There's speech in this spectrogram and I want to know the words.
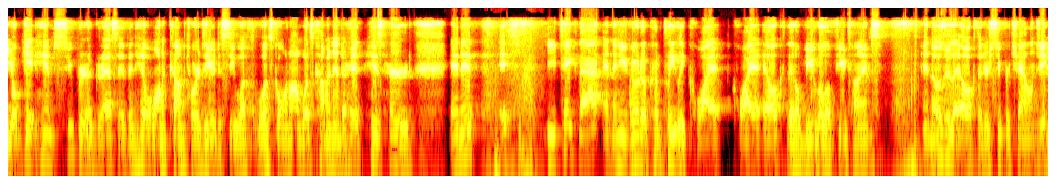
you'll get him super aggressive and he'll want to come towards you to see what what's going on what's coming into his, herd. And it, it you take that and then you go to a completely quiet quiet elk that'll bugle a few times. And those are the elk that are super challenging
